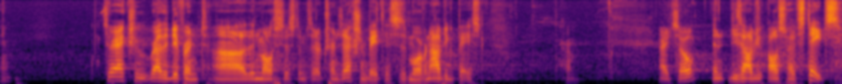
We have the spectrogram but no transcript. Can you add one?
So they're actually rather different uh, than most systems that are transaction-based. This is more of an object-based. Okay. All right, so these objects also have states,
